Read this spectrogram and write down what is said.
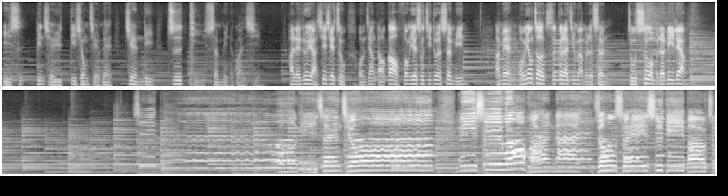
与是并且与弟兄姐妹建立。肢体生命的关系，哈利路亚！谢谢主，我们将祷告，奉耶稣基督的圣名，阿门。我们用这首诗歌来敬拜我们的神，主是我们的力量。是我的拯救，你是我患难中随时的帮助。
